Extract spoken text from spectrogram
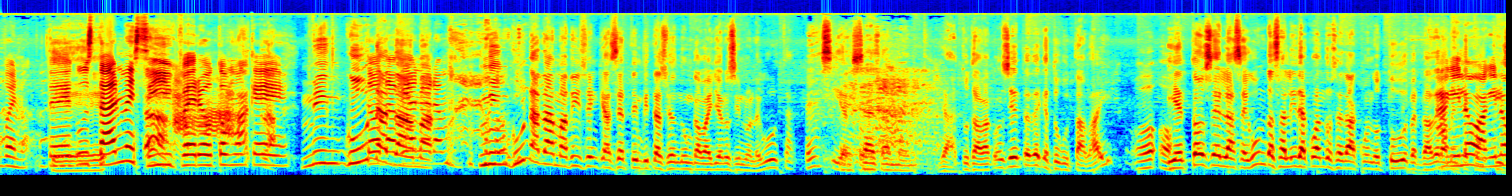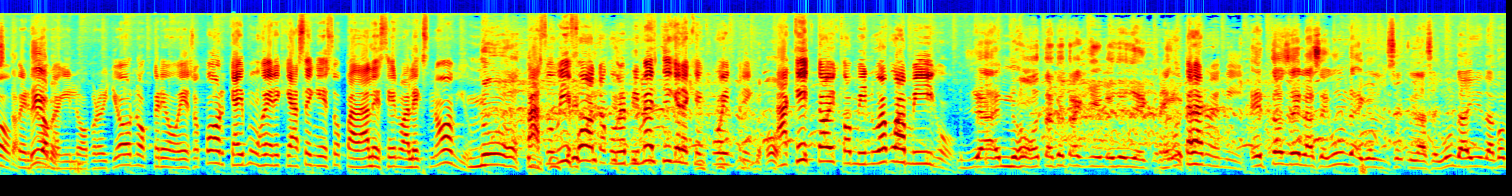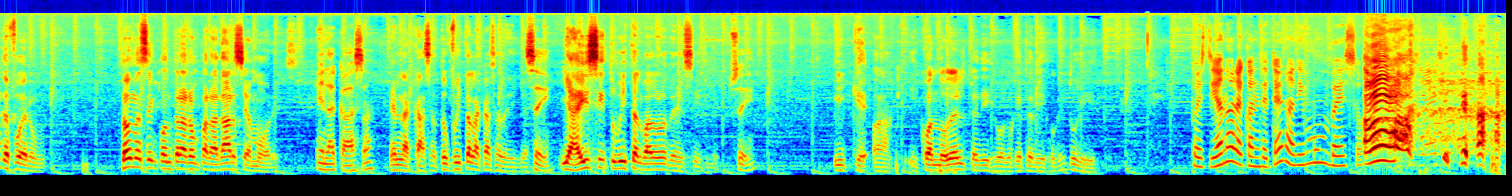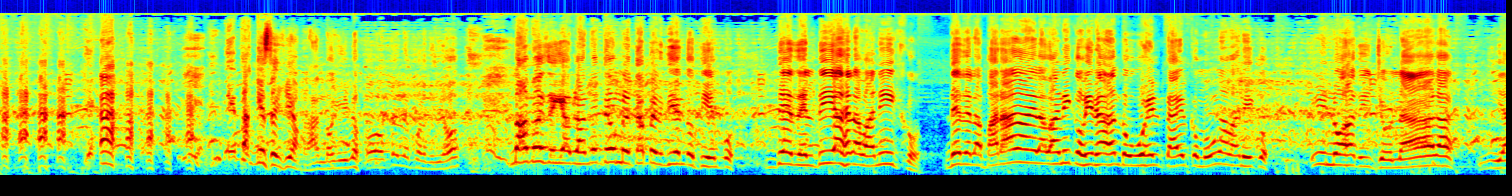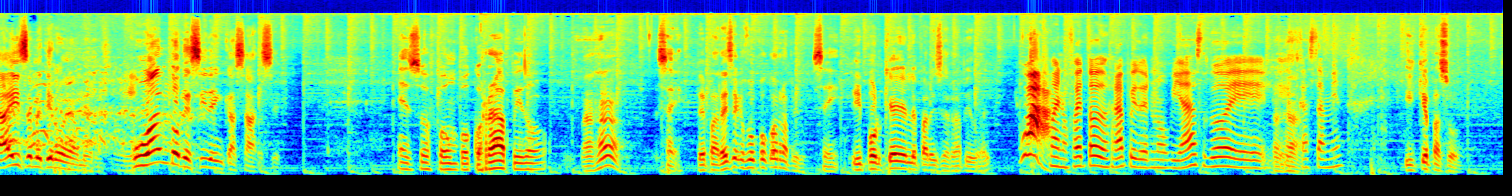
bueno, de ¿Qué? gustarme sí, pero como que... Ninguna no dama, ninguna dama dicen que acepta invitación de un caballero si no le gusta. Es cierto. Exactamente. Ya, tú estabas consciente de que tú gustabas ahí. Oh, oh. Y entonces la segunda salida, ¿cuándo se da? Cuando tú verdaderamente Aguiló, Aguiló, perdón, Dígame. Aguiló, pero yo no creo eso, porque hay mujeres que hacen eso para darle celo al exnovio. No. Para subir fotos con el primer tigre que encuentren. Aquí estoy con mi nuevo amigo. Ya no, estate tranquilo, Yeye. Pregúntale a Noemí. Entonces, en la segunda, en, el- en la segunda ¿dónde fueron? ¿Dónde se encontraron para darse amores? En la casa, En la casa. ¿Tú fuiste a la casa de ella? Sí. Y ahí sí tuviste el valor de decirle. sí. Y, que, ah, y cuando él te dijo lo que te dijo, ¿qué tú dijiste? Pues yo no le contesté, no dimos un beso. ¡Ah! ¿Y para qué seguir hablando aquí? No, pero por Dios. Vamos a seguir hablando. Este hombre está perdiendo tiempo. Desde el día del abanico. Desde la parada del abanico viene dando vuelta él como un abanico. Y no ha dicho nada. Y ahí se metieron en amores. ¿Cuándo deciden casarse? Eso fue un poco rápido. Ajá. Sí, ¿Te parece que fue un poco rápido? sí. ¿Y por qué le parece rápido a él? Bueno, fue todo rápido, el noviazgo, el, el casamiento. ¿Y qué pasó?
